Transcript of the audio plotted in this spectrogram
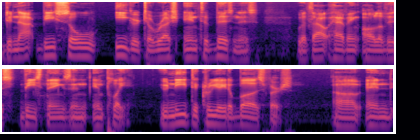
Do not be so eager to rush into business without having all of this these things in, in play. You need to create a buzz first. Uh, and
